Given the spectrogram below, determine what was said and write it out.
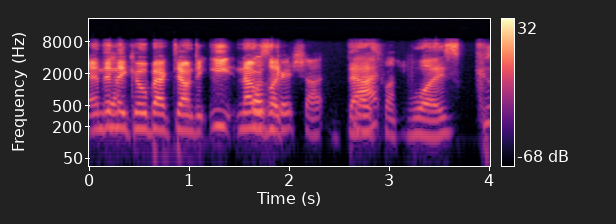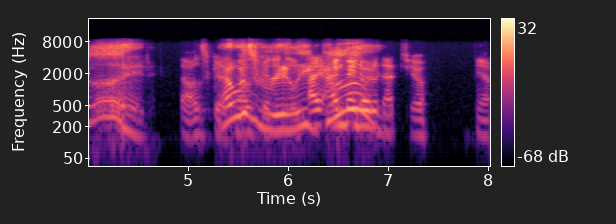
and then Yep. they go back down to eat. And I that was was a like, great shot. that that was funny. was good. That was good. that was good. really I, I made note of that too. Yeah.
